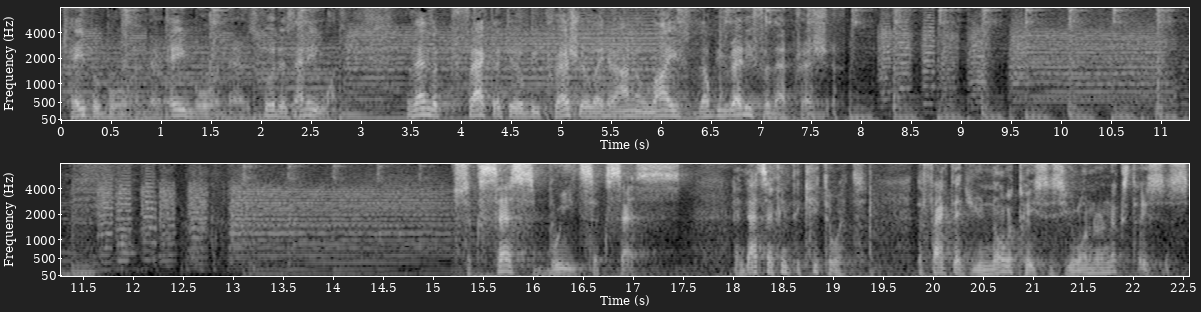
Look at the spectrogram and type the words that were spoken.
capable and they're able and they're as good as anyone, then the fact that there will be pressure later on in life, they'll be ready for that pressure. Success breeds success. And that's, I think, the key to it. The fact that you know a thesis, you want to know next thesis.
